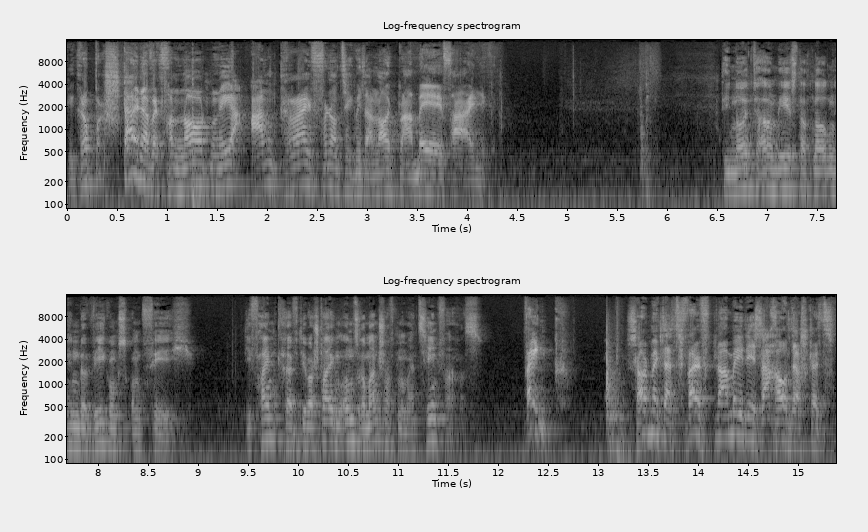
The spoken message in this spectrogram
Die Gruppe Steiner wird von Norden her angreifen und sich mit der 9. Armee vereinigen. Die 9. Armee ist nach Norden hin bewegungsunfähig. Die Feindkräfte übersteigen unsere Mannschaften um ein Zehnfaches. Wink soll mit der 12. Armee die Sache unterstützen.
